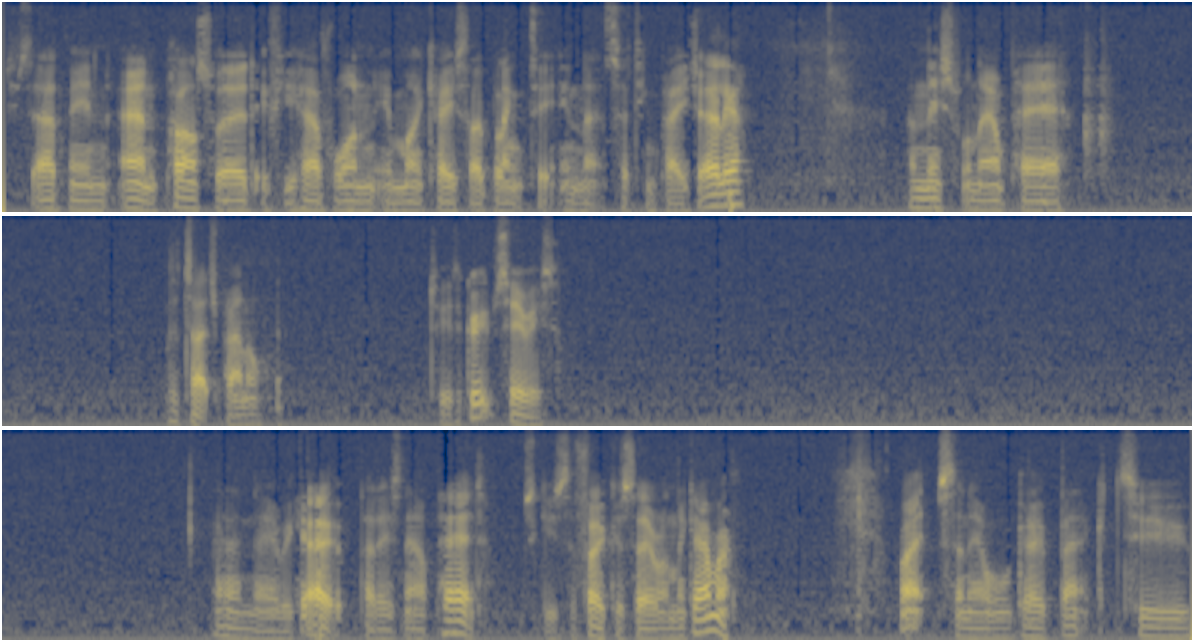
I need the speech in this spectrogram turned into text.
which is admin and password if you have one. In my case I blanked it in that setting page earlier. And this will now pair the touch panel to the group series. And there we go. That is now paired. Excuse the focus there on the camera. Right so now we'll go back to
